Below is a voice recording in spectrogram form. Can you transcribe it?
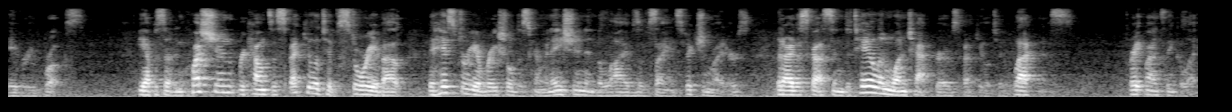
Avery Brooks. The episode in question recounts a speculative story about the history of racial discrimination in the lives of science fiction writers that I discuss in detail in one chapter of Speculative Blackness. Great minds think alike.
